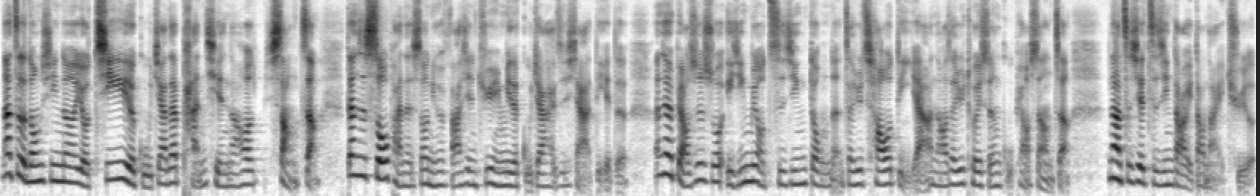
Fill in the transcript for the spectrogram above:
那这个东西呢，有激励的股价在盘前然后上涨，但是收盘的时候你会发现 GME 的股价还是下跌的，那就表示说已经没有资金动能再去抄底呀、然后再去推升股票上涨。那这些资金到底到哪里去了？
